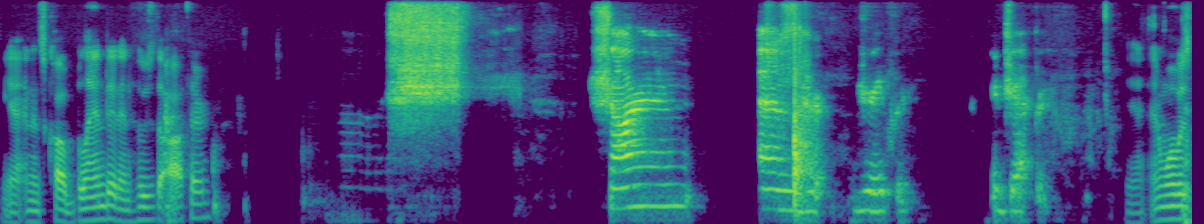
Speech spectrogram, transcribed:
yeah, and it's called Blended. And who's the author? Sharon M. Draper, Draper. Yeah. And what was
